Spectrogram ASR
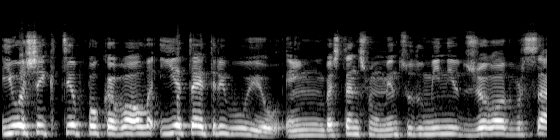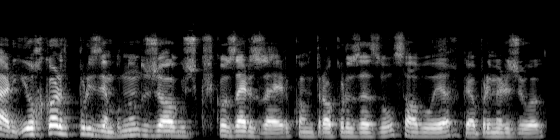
eu achei que teve pouca bola e até atribuiu em bastantes momentos o domínio do jogo ao adversário. Eu recordo que, por exemplo, num dos jogos que ficou 0-0 contra o Cruz Azul, salvo erro, que é o primeiro jogo,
